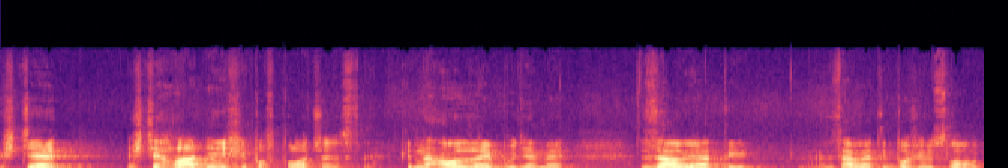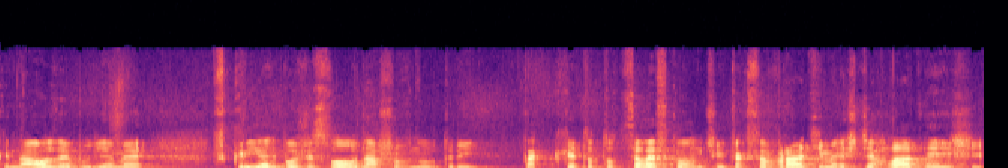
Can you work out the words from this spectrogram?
ešte, ešte hladnejší po spoločenstve. Keď naozaj budeme zaujatí zaujatí Božím slovom, keď naozaj budeme skrývať Božie slovo v našom vnútri, tak keď toto celé skončí, tak sa vrátime ešte hladnejší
